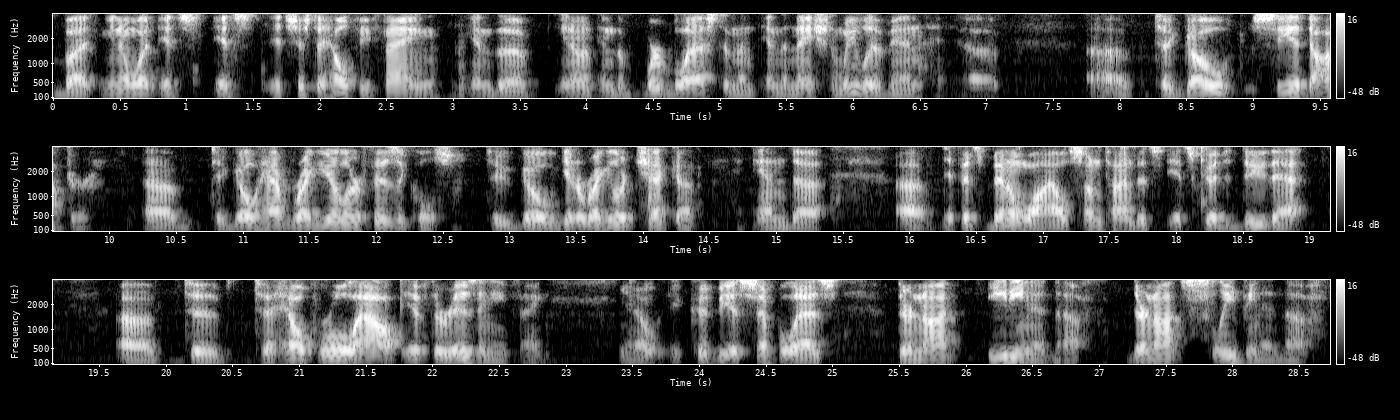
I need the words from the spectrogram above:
but you know what it's it's it's just a healthy thing in the you know in the we're blessed in the in the nation we live in uh, uh, to go see a doctor uh, to go have regular physicals to go get a regular checkup and uh, if it's been a while sometimes it's it's good to do that uh, to to help rule out if there is anything you know it could be as simple as they're not eating enough. They're not sleeping enough.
